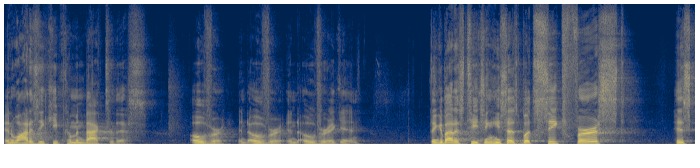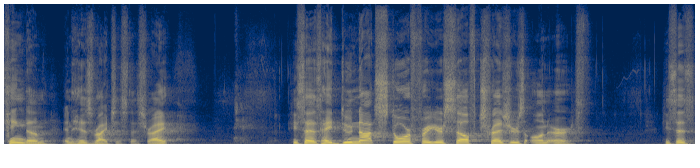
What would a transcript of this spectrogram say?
And why does he keep coming back to this over and over and over again? Think about his teaching. He says, But seek first his kingdom and his righteousness, right? He says, Hey, do not store for yourself treasures on earth. He says,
